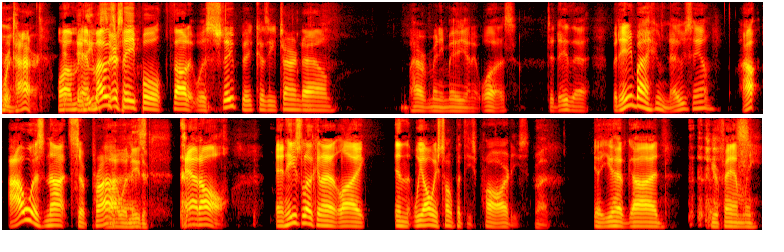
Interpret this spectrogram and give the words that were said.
hmm. retire. Well, And- um, and, and most people thought it was stupid because he turned down however many million it was to do that. But anybody who knows him, I I was not surprised. I wouldn't either. at all. And he's looking at it like, and we always talk about these priorities. Right. Yeah, you have God, your family,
